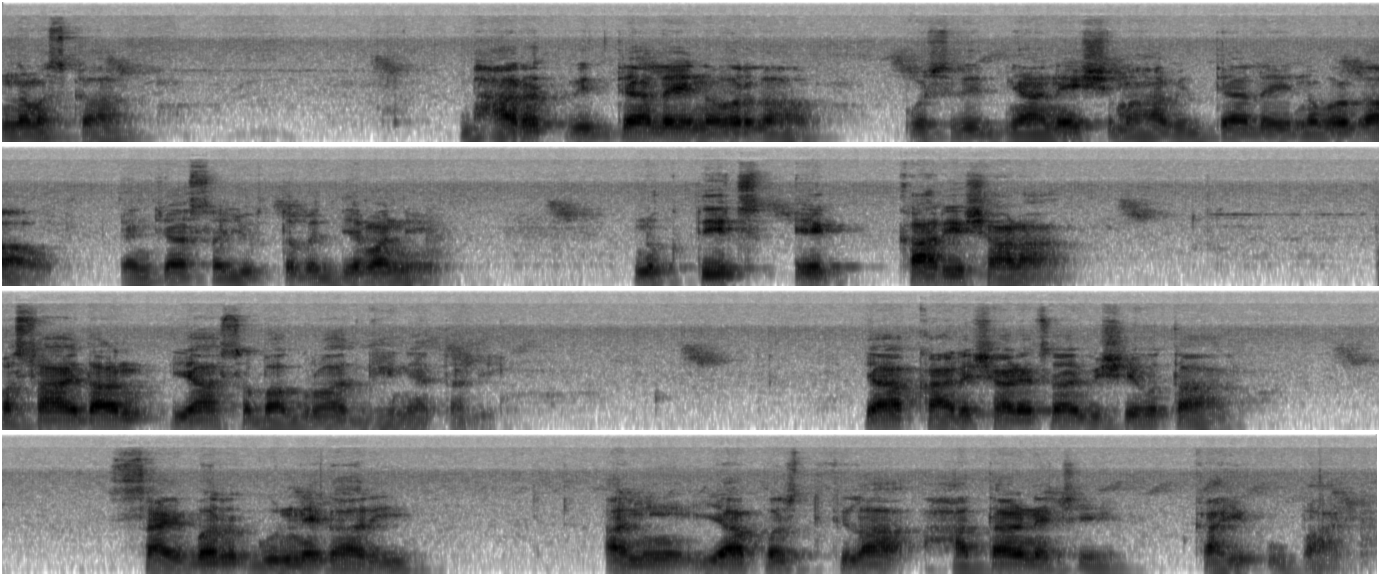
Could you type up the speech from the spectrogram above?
नमस्कार. भारत विद्यालय नवरगाव व श्री ज्ञानेश महाविद्यालय नवरगाव यांच्या संयुक्त विद्यमाने नुकतीच एक कार्यशाळा पसायदान या सभागृहात घेण्यात आली. या कार्यशाळेचा विषय होता सायबर गुन्हेगारी आणि या परिस्थितीला हाताळण्याचे काही उपाय.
